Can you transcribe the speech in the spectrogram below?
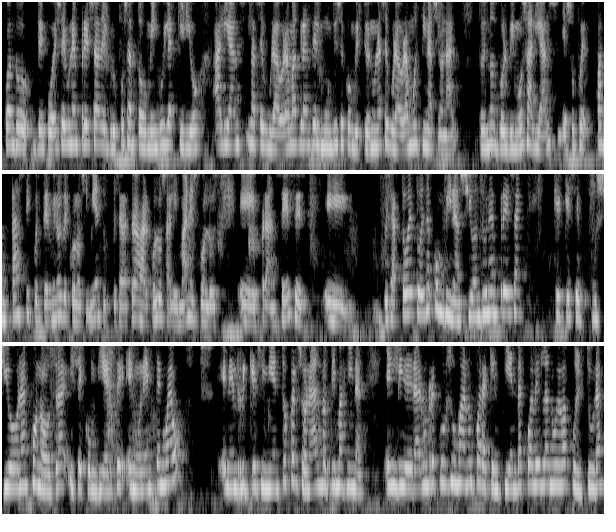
cuando dejó de ser una empresa del Grupo Santo Domingo y la adquirió Allianz, la aseguradora más grande del mundo, y se convirtió en una aseguradora multinacional. Entonces nos volvimos Allianz y eso fue fantástico en términos de conocimiento, empezar a trabajar con los alemanes, con los eh, franceses, eh, empezar toda, toda esa combinación de una empresa que, se fusiona con otra y se convierte en un ente nuevo, en enriquecimiento personal, no te imaginas, en liderar un recurso humano para que entienda cuál es la nueva cultura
